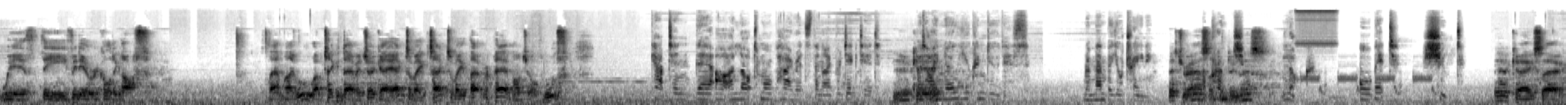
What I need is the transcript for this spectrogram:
with the video recording off. So that might. Ooh, I'm taking damage. Okay, activate. Activate that repair module. Oof. Captain, there are a lot more pirates than I predicted. But I know you can do this. Remember your training. Bet your ass I can do this. Look. Orbit. Shoot. Okay, so.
